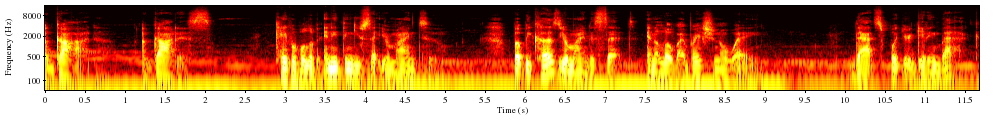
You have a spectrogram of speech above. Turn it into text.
a god, a goddess, capable of anything you set your mind to. But because your mind is set in a low vibrational way, that's what you're getting back.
